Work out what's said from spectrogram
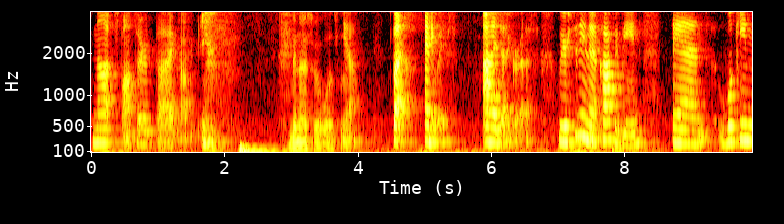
not sponsored by Coffee Bean. It'd be nice if it was though. Yeah. But, anyways, I digress. We were sitting in a coffee bean and looking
